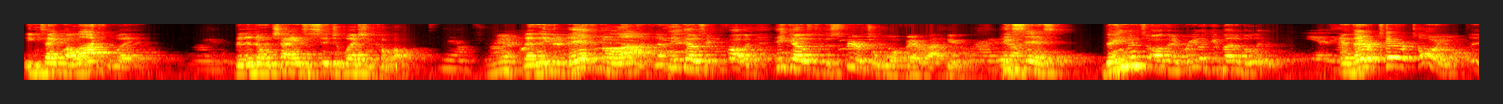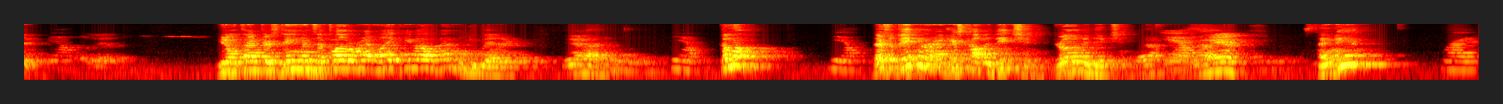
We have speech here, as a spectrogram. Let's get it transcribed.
you can take my life away, Right. but it don't change the situation. Come on. Yeah. Yeah. That neither death nor life. Now he goes even further. He goes to the spiritual warfare right here. Right. He says, demons, are they real? You better believe it. Yes. And they're territorial too. Yeah. You don't think there's demons that float around Lakeview, Alabama? You better. Yeah. Yeah. Come on. Yeah. There's a big one around here. It's called addiction, drug addiction. Yeah. Yes. Amen. Amen. Right.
